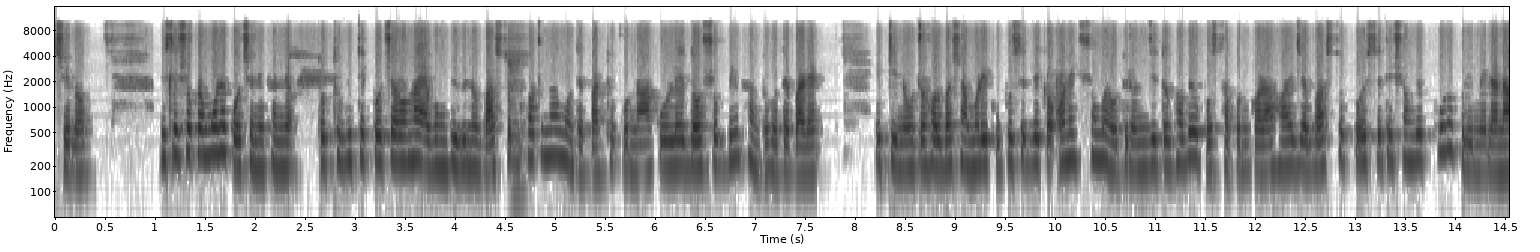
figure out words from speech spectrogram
ছিল। বিশ্লেষকরা মনে করছেন এখানে তথ্যভিত্তিক প্রচারণা এবং বিভিন্ন বাস্তব ঘটনার মধ্যে পার্থক্য না করলে দর্শক বিভ্রান্ত হতে পারে। একটি নৌটহল বা সামরিক উপস্থিতিকে অনেক সময় অতিরঞ্জিত ভাবে উপস্থাপন করা হয়, যা বাস্তব পরিস্থিতির সঙ্গে পুরোপুরি মেলে না।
